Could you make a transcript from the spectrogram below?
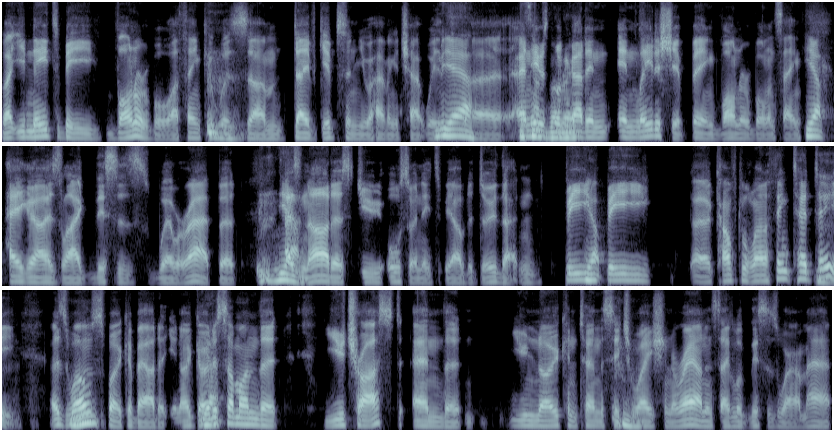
like you need to be vulnerable. I think it was um, Dave Gibson you were having a chat with. Yeah, uh, and he was about talking right. about in in leadership being vulnerable and saying, Yep. "Hey guys, like this is where we're at." But Yeah. as an artist, you also need to be able to do that and be Yep. be uh, comfortable. And I think Ted T as well Mhm. spoke about it. You know, go Yeah. to someone that you trust and that you know can turn the Mm-hmm. situation around and say, "Look, this is where I'm at.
